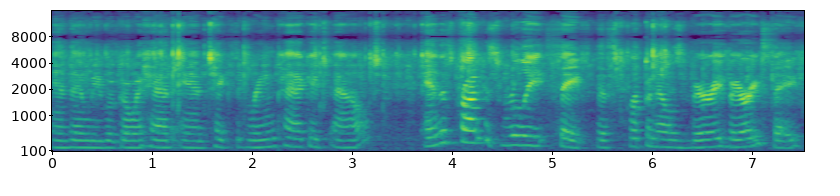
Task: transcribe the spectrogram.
And then we would go ahead and take the green package out. And this product is really safe. This Fipronil is very, very safe.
